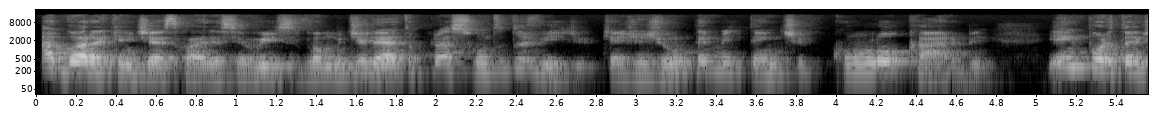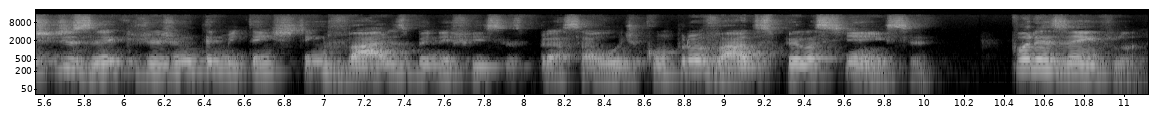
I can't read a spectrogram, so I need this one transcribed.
Agora que a gente já esclareceu isso, vamos direto para o assunto do vídeo, que é jejum intermitente com low carb. E é importante dizer que o jejum intermitente tem vários benefícios para a saúde comprovados pela ciência. Por exemplo,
